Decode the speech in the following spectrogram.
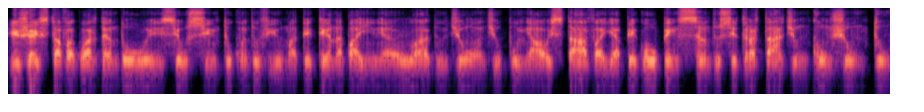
e já estava guardando-o em seu cinto quando viu uma pequena bainha ao lado de onde o punhal estava e a pegou pensando se tratar de um conjunto.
